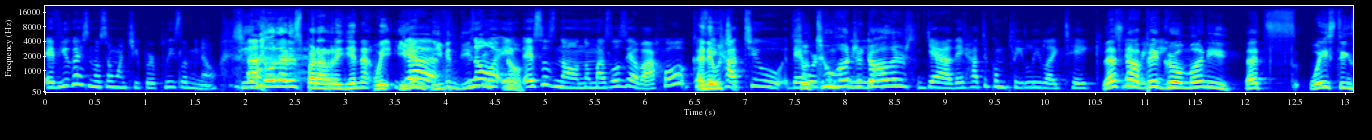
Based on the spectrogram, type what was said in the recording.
if you guys know someone cheaper, please let me know. Cien dólares para rellenar. Wait, even yeah, even these. no, things? no. esos no, nomás los de abajo. And they had to. They so were two hundred dollars. Yeah, they had to completely like take. That's not everything. big girl money. That's wasting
